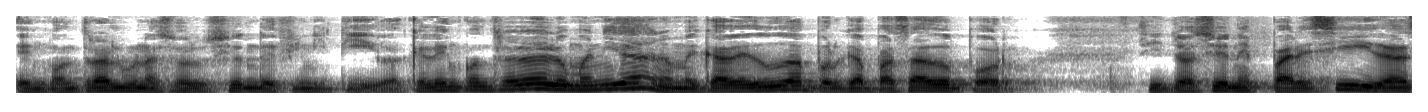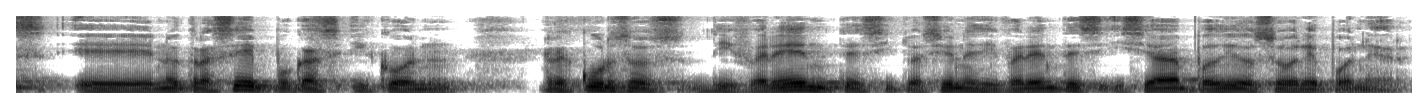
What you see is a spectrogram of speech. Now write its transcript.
encontrar una solución definitiva. Que la encontrará la humanidad, no me cabe duda, porque ha pasado por situaciones parecidas eh, en otras épocas y con recursos diferentes, situaciones diferentes y se ha podido sobreponer.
